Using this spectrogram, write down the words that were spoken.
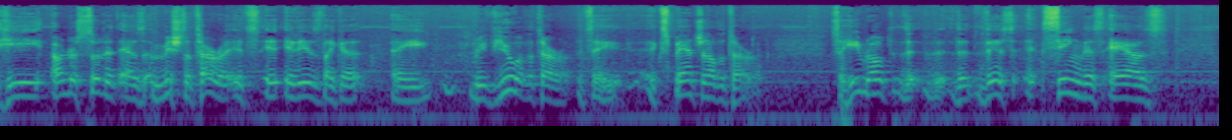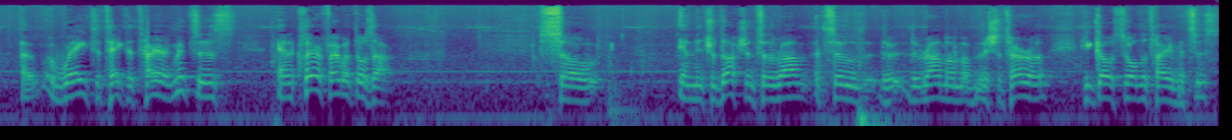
he understood it as a Mishnah Torah. It's it, it is like a a review of the Torah. It's a expansion of the Torah. So he wrote the, the, the, this, seeing this as a, a, way to take the Torah mitzvahs and clarify what those are. So in the introduction to the Ram to the, the Rambam of Mishnah Torah, he goes through all the Torah mitzvahs.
